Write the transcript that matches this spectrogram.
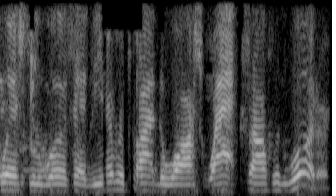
question was, have you ever tried to wash wax off with water?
